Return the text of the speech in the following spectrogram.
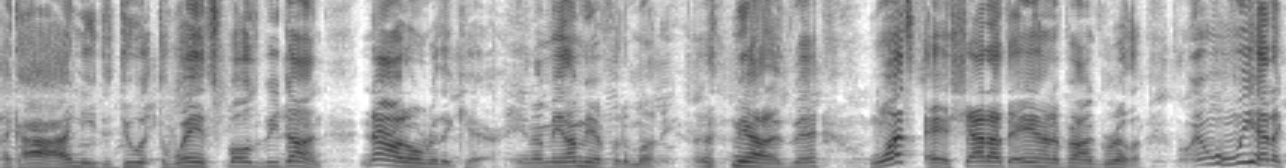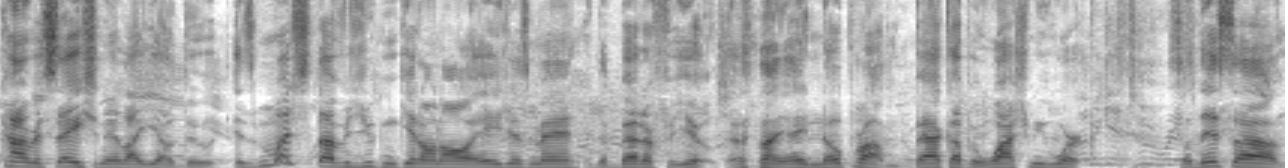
Like, ah, I need to do it the way it's supposed to be done. Now I don't really care. You know what I mean? I'm here for the money. Be honest, man. Once, hey, shout out to 800 Pound Gorilla. And When we had a conversation, they're like, yo, dude, as much stuff as you can get on all ages, man, the better for you. Like, hey, no problem. Back up and watch me work. So this, uh,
